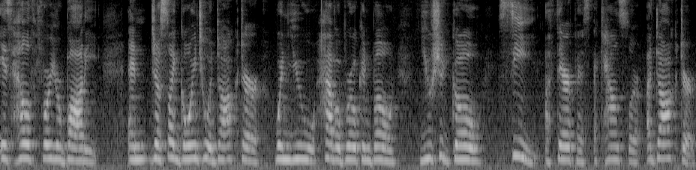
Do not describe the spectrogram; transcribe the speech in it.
is health for your body. And just like going to a doctor when you have a broken bone, you should go see a therapist, a counselor, a doctor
